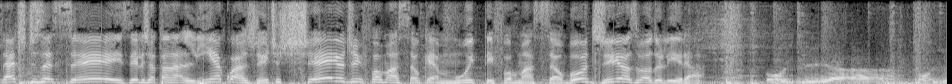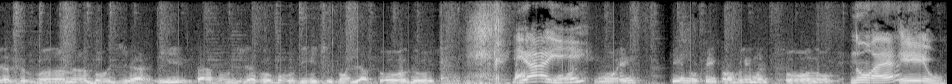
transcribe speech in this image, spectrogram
716, ele já tá na linha com a gente, cheio de informação, que é muita informação. Bom dia, Oswaldo Lira. Bom dia, bom dia Silvana, bom dia Rita, bom dia Globo 20, bom dia a todos. E aí? Ótimo, hein? Quem não tem problema de sono? Não é? Eu.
